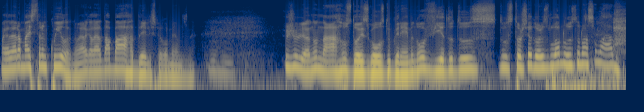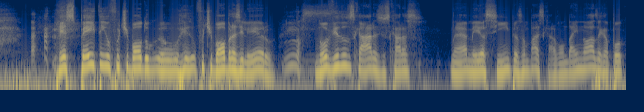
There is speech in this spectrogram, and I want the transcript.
Uma galera mais tranquila, não era a galera da barra deles, pelo menos, né? Uhum. O Juliano narra os dois gols do Grêmio no ouvido dos, dos torcedores do Lanús do nosso lado. Respeitem o futebol, do, o, o futebol brasileiro Nossa. no ouvido dos caras. E os caras, né, meio assim, pensando, bah, esses caras vão dar em nós daqui a pouco.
